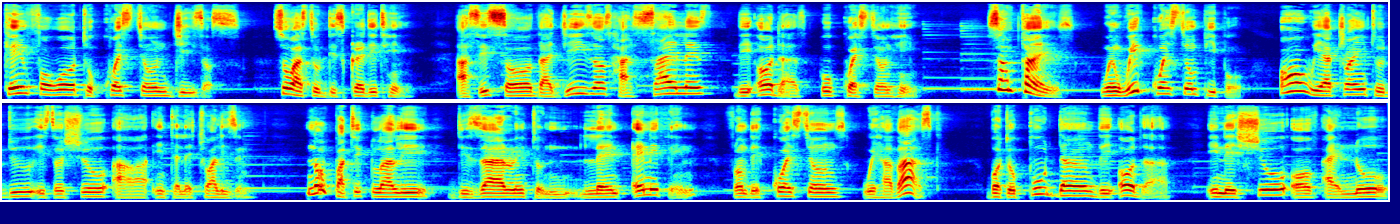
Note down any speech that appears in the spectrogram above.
came forward to question Jesus so as to discredit him, as he saw that Jesus had silenced the others who questioned him. Sometimes, when we question people, all we are trying to do is to show our intellectualism not particularly desiring to learn anything from the questions we have asked, but to put down the other in a show of I know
